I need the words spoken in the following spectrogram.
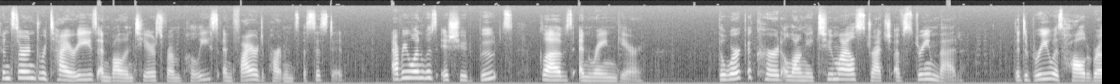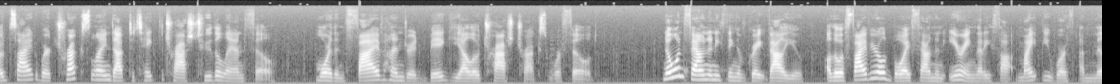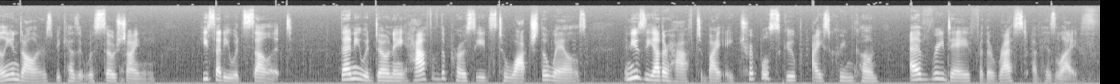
Concerned retirees and volunteers from police and fire departments assisted. Everyone was issued boots, gloves, and rain gear. The work occurred along a two mile stretch of stream bed. The debris was hauled roadside where trucks lined up to take the trash to the landfill. More than 500 big yellow trash trucks were filled. No one found anything of great value, although a five year old boy found an earring that he thought might be worth a million dollars because it was so shiny. He said he would sell it. Then he would donate half of the proceeds to watch the whales and use the other half to buy a triple scoop ice cream cone every day for the rest of his life.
